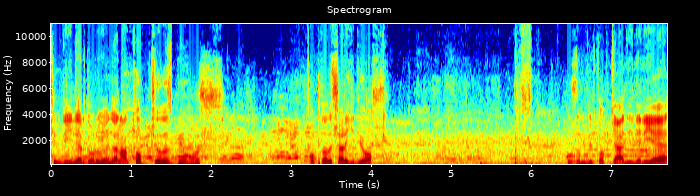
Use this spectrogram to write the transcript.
Şimdi ileri doğru gönderilen top cılız bir vuruş. Top da dışarı gidiyor. Uzun bir top geldi ileriye.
